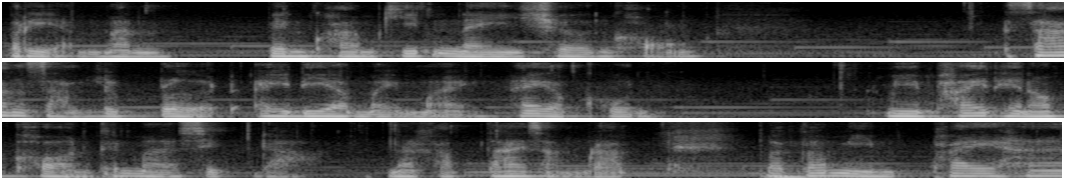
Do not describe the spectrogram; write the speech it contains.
เปลี่ยนมันเป็นความคิดในเชิงของสร้างสรรค์หรือเปิดไอเดียใหม่ ๆ ให้กับคุณ มีไพ่เทนอฟคอนขึ้นมา 10 ดาบนะครับใต้สำรับ แล้วก็มีไพ่ห้า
